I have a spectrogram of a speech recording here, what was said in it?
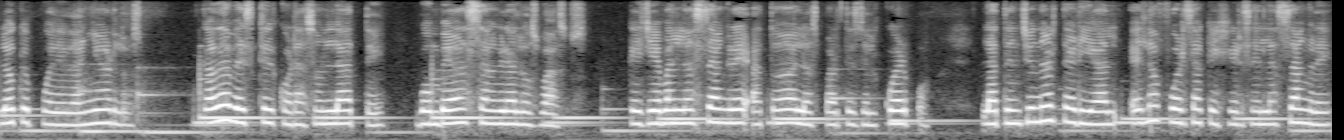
lo que puede dañarlos. Cada vez que el corazón late, bombea sangre a los vasos, que llevan la sangre a todas las partes del cuerpo. La tensión arterial es la fuerza que ejerce la sangre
